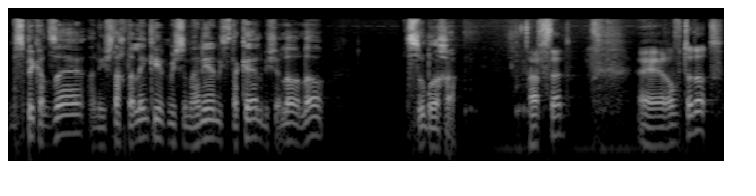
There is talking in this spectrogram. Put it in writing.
מספיק על זה, אני אשלח את הלינקים, את מי שזה מעניין, נסתכל, מי שלא, לא. עשו ברכה. הפסד. אה, רוב תודות.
